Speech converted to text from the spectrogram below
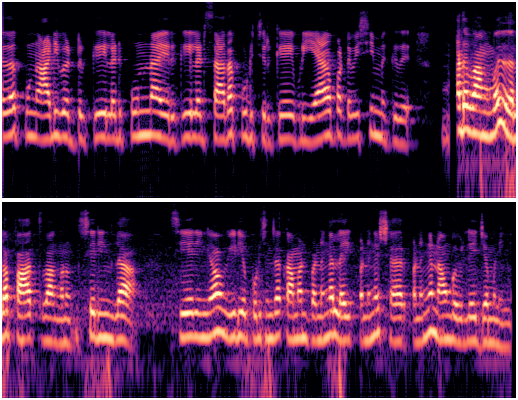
ஏதாவது புண்ணு அடிபட்டுருக்கு இல்லாட்டி புண்ணாக இருக்குது இல்லாட்டி சதை பிடிச்சிருக்கு இப்படி ஏகப்பட்ட விஷயம் இருக்குது. மாடு வாங்கும்போது இதெல்லாம் பார்த்து வாங்கணும். சரிங்களா? சரிங்க. வீடியோ பிடிச்சிருந்தா கமெண்ட் பண்ணுங்கள் லைக் பண்ணுங்கள் ஷேர் பண்ணுங்கள் நான் உங்கள் வில்லேஜ் அம்மனிங்க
